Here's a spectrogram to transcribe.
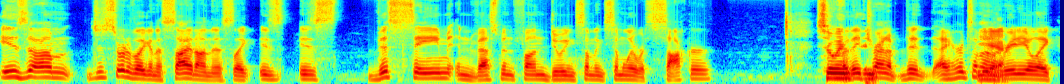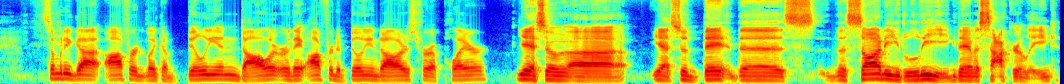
is um just sort of like an aside on this, like is is this same investment fund doing something similar with soccer? So in, Are they in- trying to? They, I heard something on the radio like somebody got offered like a billion dollar, or they offered a billion dollars for a player. Yeah, so uh, yeah, so they the the Saudi league they have a soccer league,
